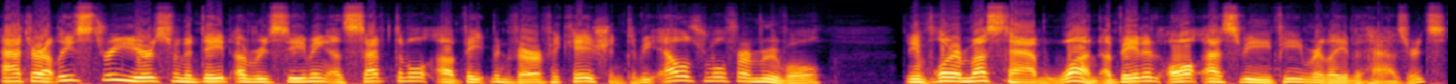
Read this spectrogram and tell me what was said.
after at least three years from the date of receiving acceptable abatement verification. To be eligible for removal, the employer must have 1. abated all SVEP related hazards,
